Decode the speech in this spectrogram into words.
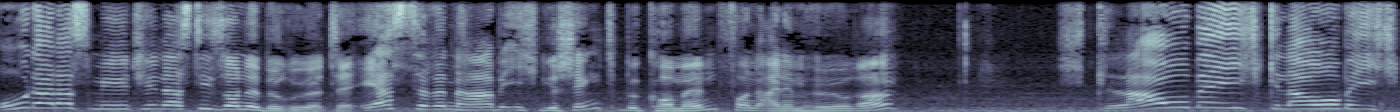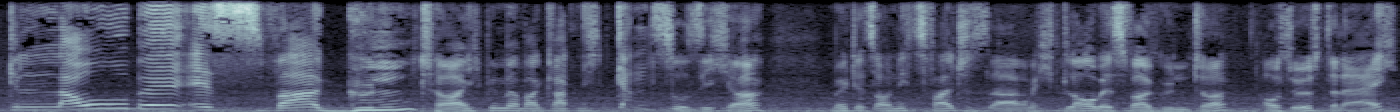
oder das Mädchen, das die Sonne berührte. Ersteren habe ich geschenkt bekommen von einem Hörer. Ich glaube, ich glaube, ich glaube, es war Günther. Ich bin mir aber gerade nicht ganz so sicher. Ich möchte jetzt auch nichts Falsches sagen, aber ich glaube, es war Günther aus Österreich.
